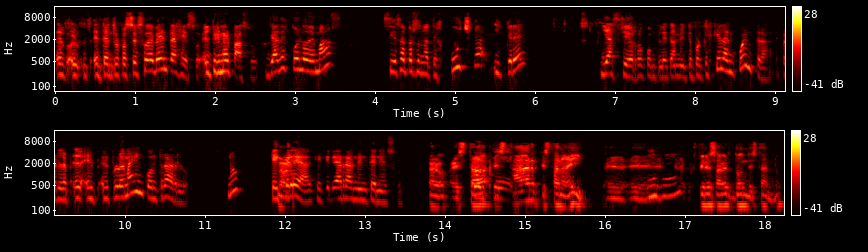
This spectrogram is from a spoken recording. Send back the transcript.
dentro del proceso de ventas es eso, el primer paso. Ya después lo demás, si esa persona te escucha y cree, ya cierro completamente, porque es que la encuentra. El, el, problema es encontrarlo, ¿no? Que crea, que crea realmente en eso. Claro, está, estar, están ahí. Eh, eh, la cuestión es saber dónde están, ¿no?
